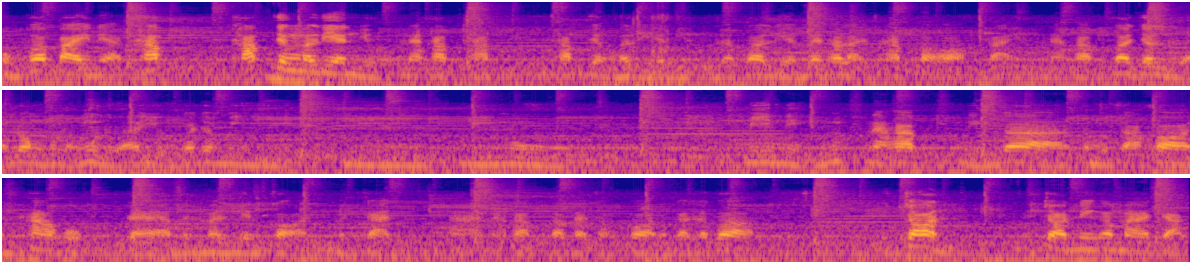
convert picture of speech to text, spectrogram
ผมก็ไปเนี่ยทับทับยังมาเรียนอยู่นะครับทับ ทับยังมาเรียนอยู่แล้วก็เรียนไม่เท่าไหร่ทับก็ออกไปนะครับ ก็จะเหลือลงหลงเหลืออยู่ก็จะมีมีมีงูมีหนิงนะครับหนิงก็สมุทรสาคร56 แต่มันมาเรียนก่อนเหมือนกันนะครับก็ไปสองกรเหมือนกัน แล้วก็จอนจอนนี่ก็มาจาก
